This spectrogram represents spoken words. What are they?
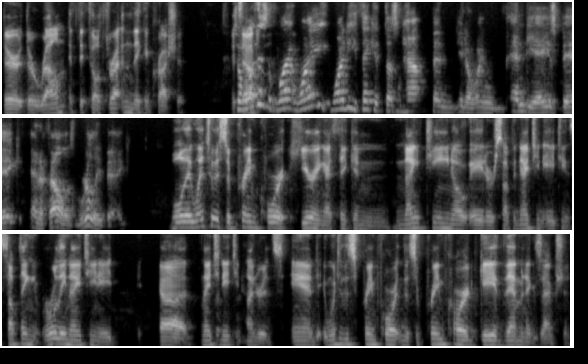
their their realm. If they feel threatened, they can crush it. It's so what is it why, why why do you think it doesn't happen you know when nba is big nfl is really big Well, they went to a Supreme Court hearing, I think in 1908 or something, 1918, something early 1908, uh, 191800s, and it went to the Supreme Court, and the Supreme Court gave them an exemption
